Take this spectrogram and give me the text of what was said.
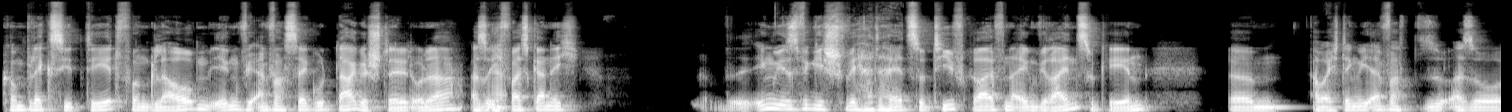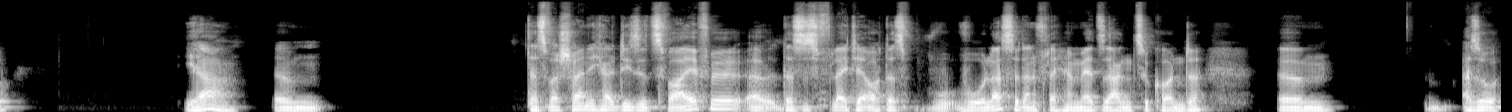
Komplexität von Glauben irgendwie einfach sehr gut dargestellt, oder? Also ja. ich weiß gar nicht, irgendwie ist es wirklich schwer, da jetzt so tiefgreifender irgendwie reinzugehen. Ähm, aber ich denke mich einfach so, also, ja, ähm, dass wahrscheinlich halt diese Zweifel, äh, das ist vielleicht ja auch das, wo, wo Lasse dann vielleicht mehr sagen zu konnte. Ähm, also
